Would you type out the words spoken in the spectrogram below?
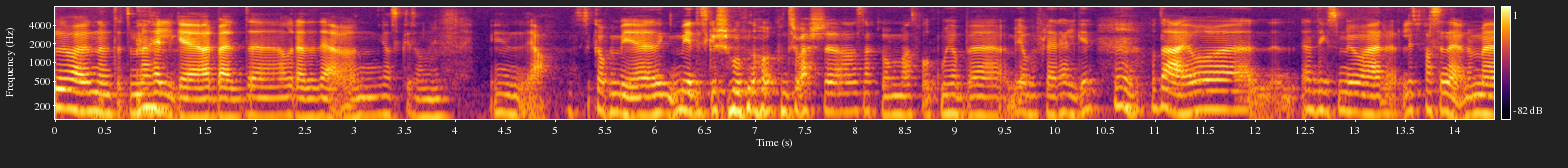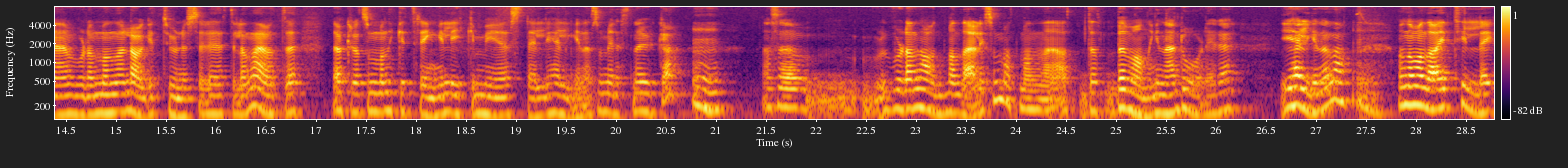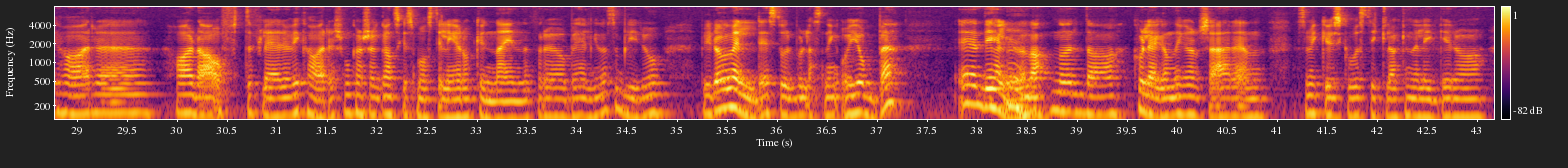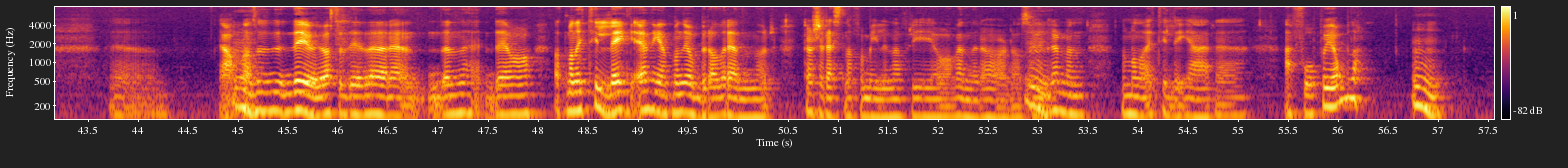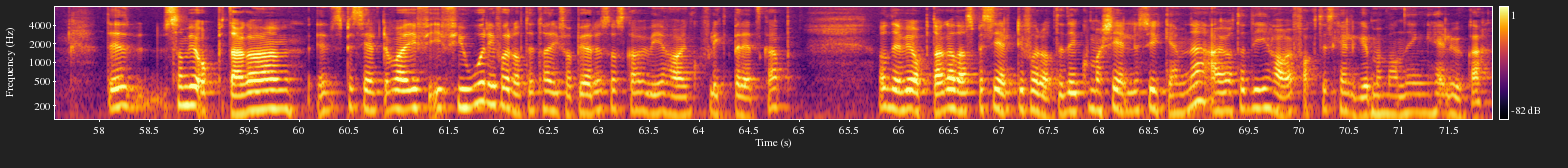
Du har jo nevnt dette med helgearbeid eh, allerede. Det er jo en ganske sånn ja, det skaper mye, mye, diskusjon og kontrovers å snakke om at folk må jobbe, jobbe flere helger. Mm. Og det er jo en ting som jo er litt fascinerende med hvordan man har laget turnuser i dette landet, er jo at det, det er akkurat som man ikke trenger like mye stell i helgene som i resten av uka. Mm. Altså, Hvordan havnet man der, liksom? At, man, at, bemanningen er dårligere i helgene. da. Mm. Og når man da i tillegg har, uh, har da ofte flere vikarer som kanskje har ganske små stillinger og kun er inne for å jobbe i helgene, så blir det jo, blir det en veldig stor belastning å jobbe eh, de helgene, mm. da. Når da kollegaene kanskje er en som ikke husker hvor stikklakene ligger, og uh, ja, mm. altså det, det, gjør jo at det, der, den, det å, At man i tillegg En ting er at man jobber allerede når kanskje resten av familien er fri og venner har det osv., mm. men når man da i tillegg er, eh, er få på jobb, da. Mm. Det som vi oppdaga spesielt det var i, i fjor i forhold til tariffoppgjøret, så skal vi ha en konfliktberedskap. Og det vi oppdaga da spesielt i forhold til de kommersielle sykehjemmene, er jo at de har faktisk helgebemanning hele uka.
